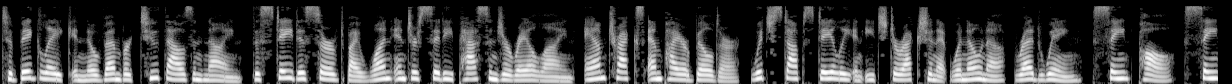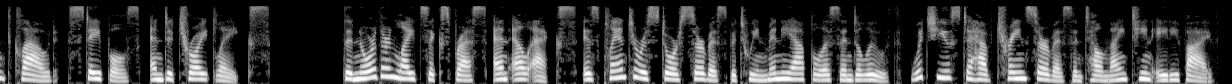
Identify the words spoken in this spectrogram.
to Big Lake in November 2009. The state is served by one intercity passenger rail line, Amtrak's Empire Builder, which stops daily in each direction at Winona, Red Wing, St. Paul, St. Cloud, Staples, and Detroit Lakes. The Northern Lights Express NLX is planned to restore service between Minneapolis and Duluth, which used to have train service until 1985.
